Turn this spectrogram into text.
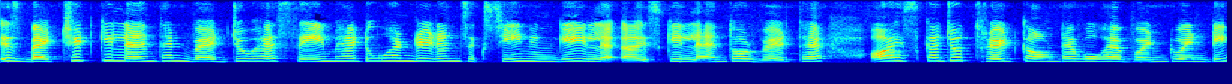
इस बेडशीट की लेंथ एंड वेथ जो है सेम है 216 इनकी, इसकी लेंथ और वेथ है, और इसका जो थ्रेड काउंट है वो है 120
